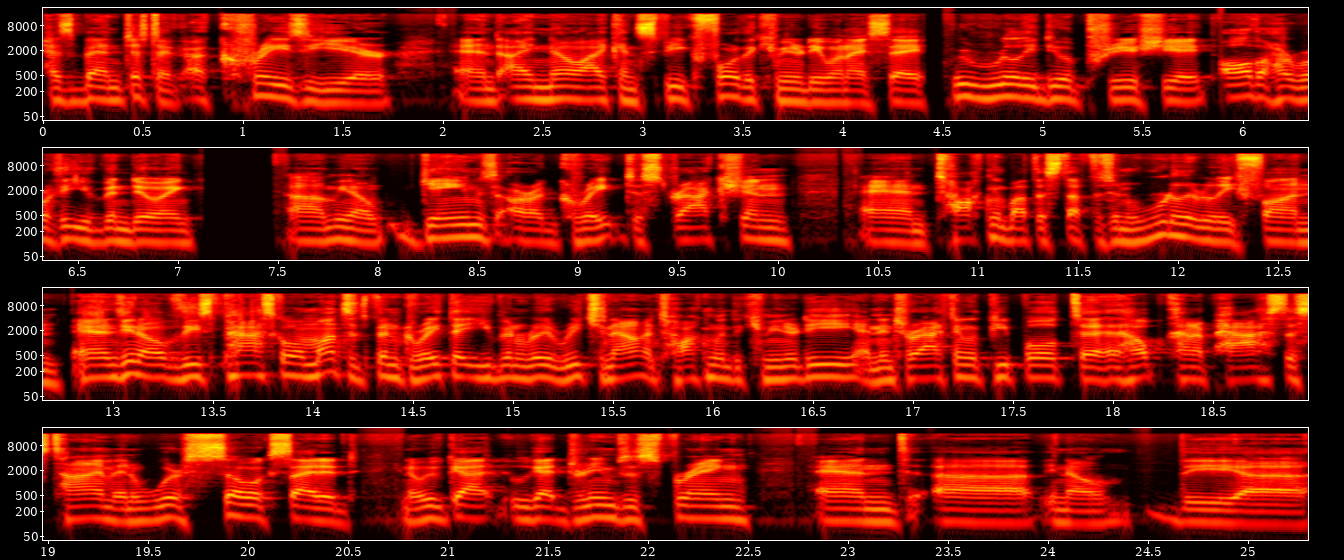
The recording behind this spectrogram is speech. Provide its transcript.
has been just a, a, crazy year. And I know I can speak for the community when I say we really do appreciate all the hard work that you've been doing um, you know, games are a great distraction, and talking about this stuff has been really, really fun. And you know, these past couple months, it's been great that you've been really reaching out and talking with the community and interacting with people to help kind of pass this time. And we're so excited. You know, we've got we have got Dreams of Spring, and uh, you know the. Uh,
